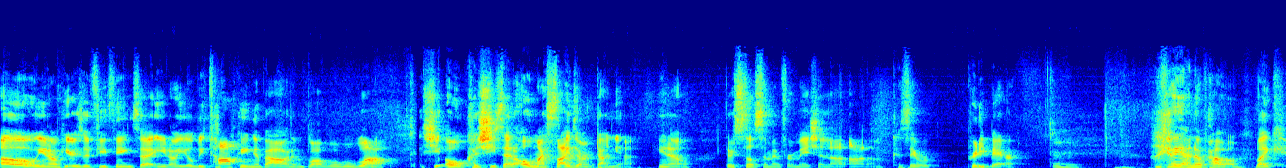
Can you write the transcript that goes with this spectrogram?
oh, you know, here's a few things that, you know, you'll be talking about and blah blah blah blah. She oh, because she said, Oh, my slides aren't done yet. You know, there's still some information not on them because they were pretty bare. Mm-hmm. Like, oh yeah, no problem. Like,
